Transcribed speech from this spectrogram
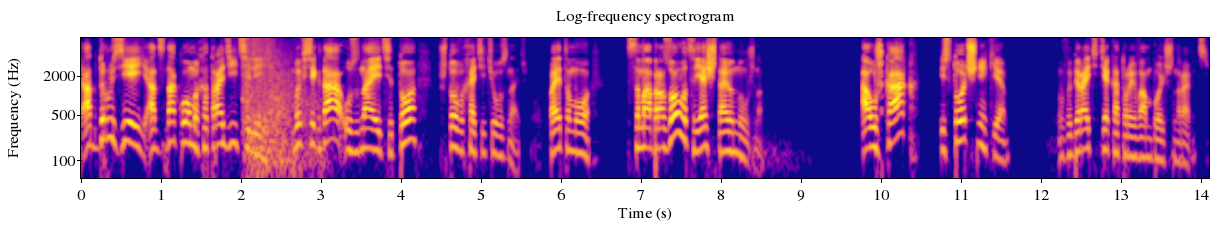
от друзей, от знакомых, от родителей. вы всегда узнаете то, что вы хотите узнать. Поэтому самообразовываться, я считаю, нужно. А уж как? Источники. Выбирайте те, которые вам больше нравятся.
